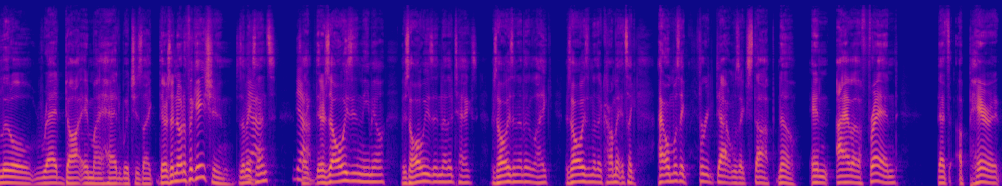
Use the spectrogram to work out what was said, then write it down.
little red dot in my head, which is like there's a notification. Does that make Yeah. sense? Yeah. Like there's always an email, there's always another text, there's always another like, there's always another comment. It's like I almost like freaked out and was like, stop, no. And I have a friend that's a parent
